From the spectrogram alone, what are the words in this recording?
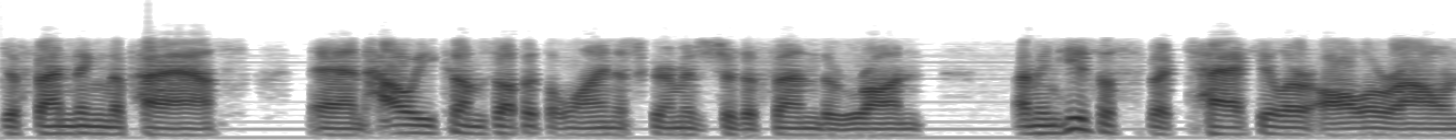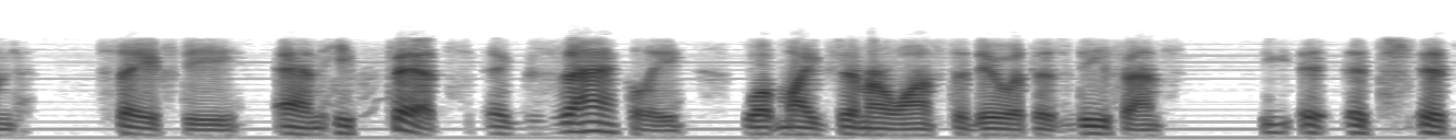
defending the pass and how he comes up at the line of scrimmage to defend the run. I mean, he's a spectacular all around safety and he fits exactly what Mike Zimmer wants to do with this defense. It, it's it's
